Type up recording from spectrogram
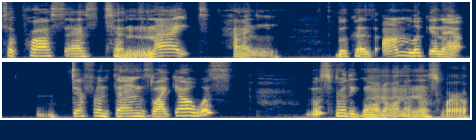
to process tonight, honey. Because I'm looking at different things like, yo, what's what's really going on in this world?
